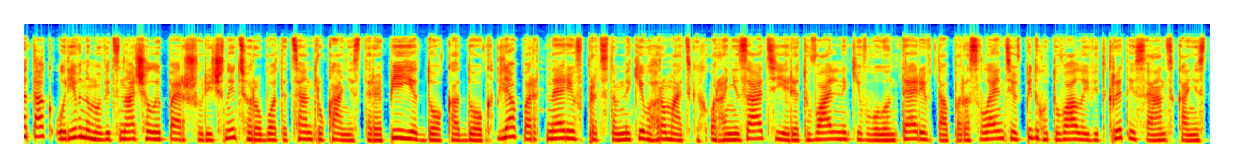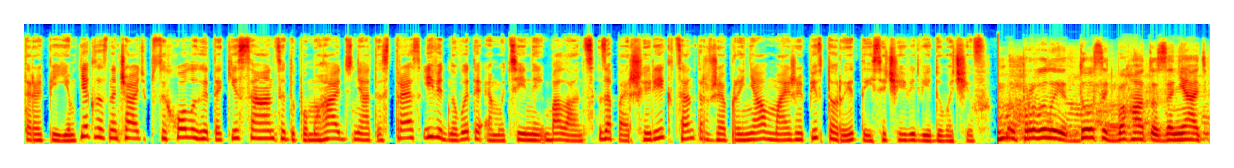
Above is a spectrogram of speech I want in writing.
Саме так у Рівному відзначили першу річницю роботи центру каністерапії «Докадок» для партнерів, представників громадських організацій, рятувальників, волонтерів та переселенців підготували відкритий сеанс каністерапії. Як зазначають психологи, такі сеанси допомагають зняти стрес і відновити емоційний баланс. За перший рік центр вже прийняв майже півтори тисячі відвідувачів. Ми провели досить багато занять,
